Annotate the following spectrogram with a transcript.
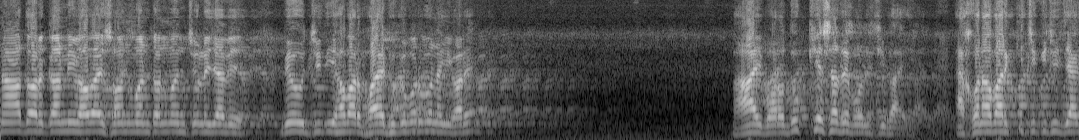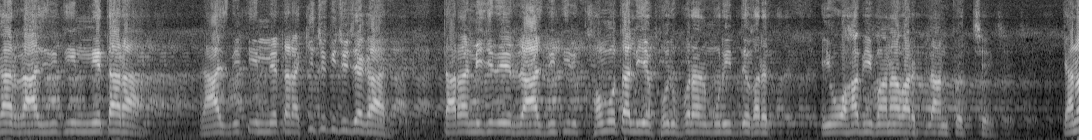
না, দরকার নেই বাবাই সম্মান টন্মান চলে যাবে। বেউজ্জুতি হবার ভয়ে ঢুকে পড়ব নাকি ঘরে? ভাই, বড় দুঃখের সাথে বলছি ভাই, এখন আবার কিছু কিছু জায়গার রাজনীতির নেতারা রাজনীতির নেতারা কিছু কিছু জায়গার, তারা নিজেদের রাজনীতির ক্ষমতা নিয়ে ফুরফুরার মুরিদদের ঘরে এই ওহাবি বানাবার প্ল্যান করছে। কেন?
